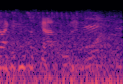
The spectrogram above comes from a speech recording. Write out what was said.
Io anche senza scarpe.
